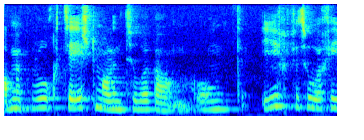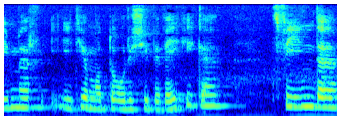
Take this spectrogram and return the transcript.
aber man braucht zuerst mal einen Zugang. Und ich versuche immer, idiomotorische Bewegungen zu finden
